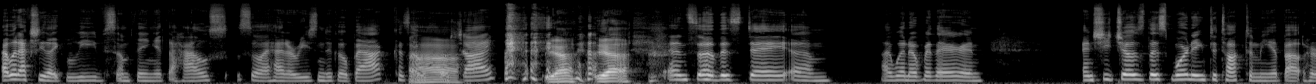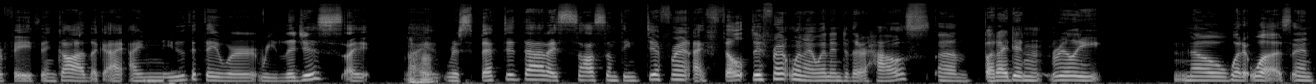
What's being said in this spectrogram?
I would actually like leave something at the house, so I had a reason to go back because I was ah. so shy. yeah, yeah. And so this day, um, I went over there and and she chose this morning to talk to me about her faith in God. Like I, I mm. knew that they were religious. I uh-huh. I respected that. I saw something different. I felt different when I went into their house, um, but I didn't really know what it was. And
